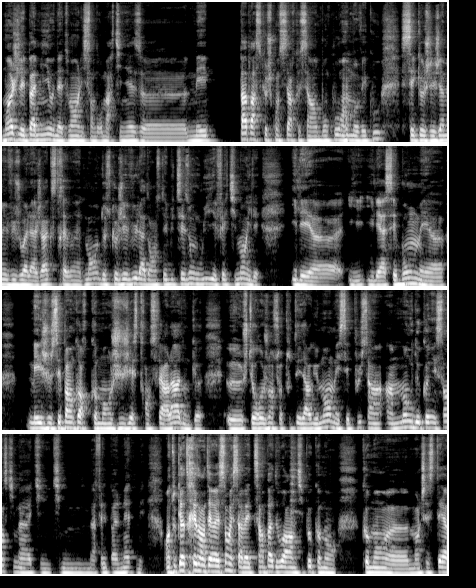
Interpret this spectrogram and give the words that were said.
Moi, je l'ai pas mis honnêtement, Lisandro Martinez, euh, mais pas parce que je considère que c'est un bon coup ou un mauvais coup, c'est que je l'ai jamais vu jouer à l'Ajax, très honnêtement. De ce que j'ai vu là dans ce début de saison, oui, effectivement, il est, il est, il, est assez bon, mais mais je ne sais pas encore comment juger ce transfert-là. Donc, je te rejoins sur tous tes arguments, mais c'est plus un, manque de connaissances qui m'a fait le pas le mettre. Mais en tout cas, très intéressant et ça va être sympa de voir un petit peu comment comment Manchester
